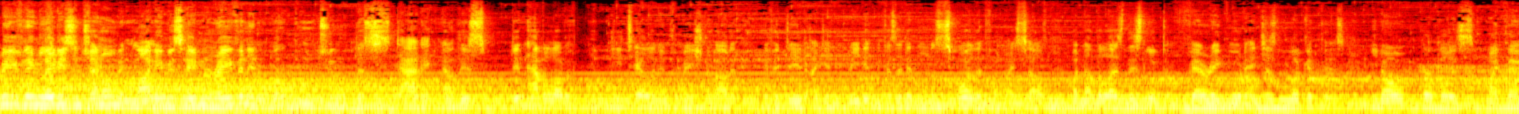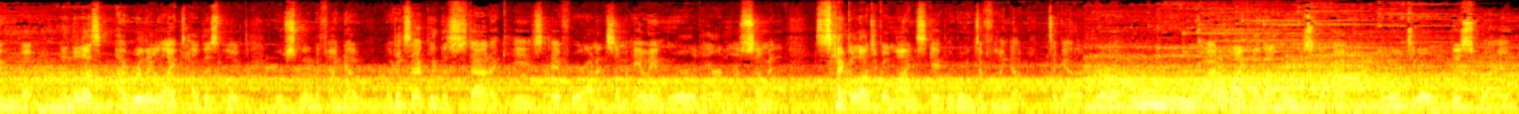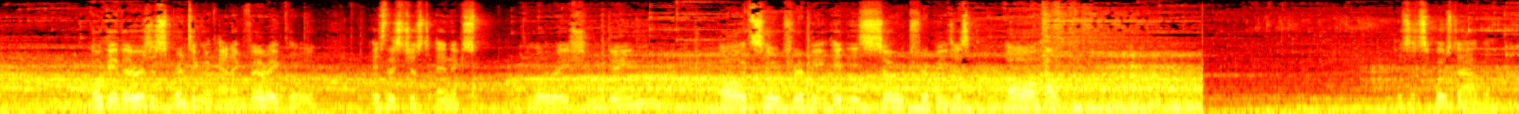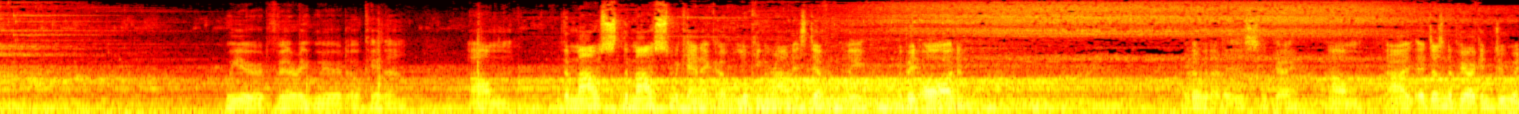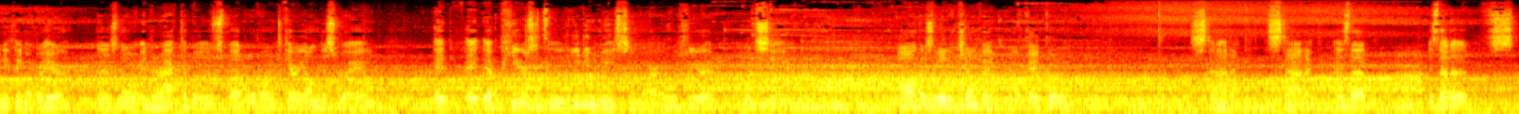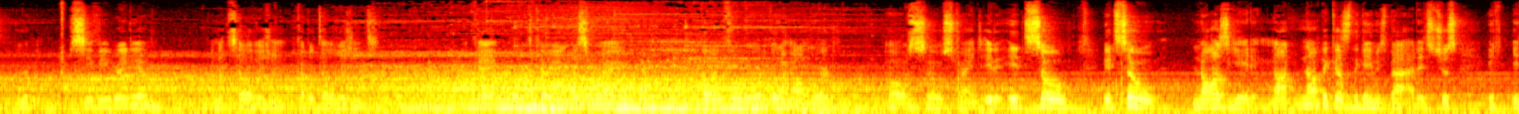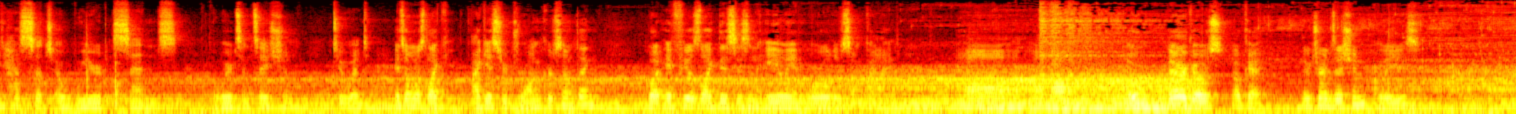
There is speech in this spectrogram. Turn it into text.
Good evening, ladies and gentlemen. My name is Hayden Raven, and welcome to The Static. Now, this didn't have a lot of detail and information about it. If it did, I didn't read it because I didn't want to spoil it for myself. But nonetheless, this looked very good, and just look at this. You know, purple is my thing, but nonetheless, I really liked how this looked. We're just going to find out what exactly The Static is. If we're on in some alien world or we're some in psychological mindscape, we're going to find out together. What a, ooh, I don't like how that moves. Okay, we're going to go this way. Okay, there is a sprinting mechanic. Very cool. Is this just an exploration game? Oh, it's so trippy. It is so trippy. Just, oh, how... Was it supposed to happen? Weird, very weird. Okay then. Um, the mouse, the mouse mechanic of looking around is definitely a bit odd. Whatever that is, okay. Um, it doesn't appear I can do anything over here. There's no interactables, but we're going to carry on this way. It, it appears it's leading me somewhere over here, it would seem. Ah, there's a little jumping. Okay, cool. Static, the static. Is that, is that a CB radio? And a television, a couple televisions. Okay, we're going to carry on this way. Going forward, going onward. Oh, so strange. It, it's so, it's so nauseating. Not not because the game is bad. It's just it it has such a weird sense, a weird sensation to it. It's almost like I guess you're drunk or something, but it feels like this is an alien world of some kind. Ah, aha. Oh, there it goes. Okay, new transition, please.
